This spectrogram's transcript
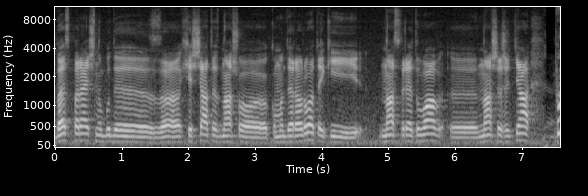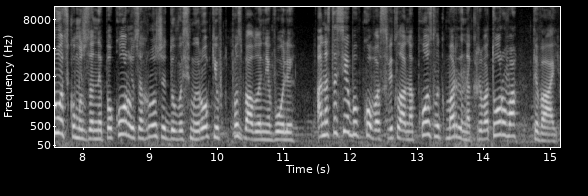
безперечно буде захищати нашого командира роти, який нас врятував, е, наше життя. Процькому ж за непокору загрожує до восьми років позбавлення волі. Анастасія Бобкова, Світлана Козлик, Марина Криваторова, ТВАЙ.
